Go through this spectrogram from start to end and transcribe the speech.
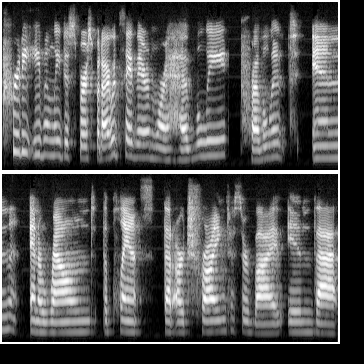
pretty evenly dispersed, but I would say they're more heavily prevalent in and around the plants that are trying to survive in that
